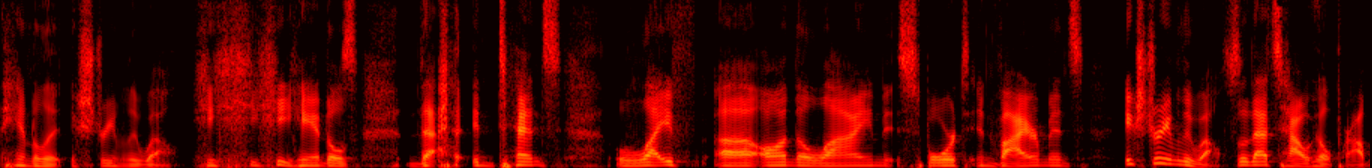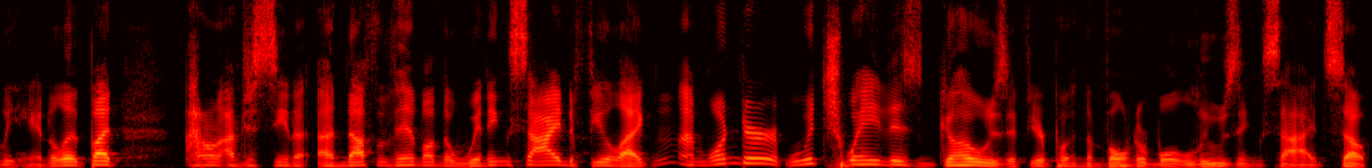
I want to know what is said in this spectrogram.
handle it extremely well. He he handles that intense life uh, on the line sport environments extremely well. So that's how he'll probably handle it. But I don't. I've just seen a, enough of him on the winning side to feel like mm, I wonder which way this goes if you're putting the vulnerable losing side. So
